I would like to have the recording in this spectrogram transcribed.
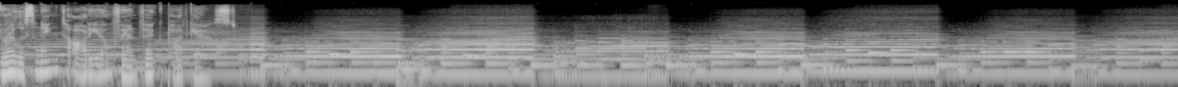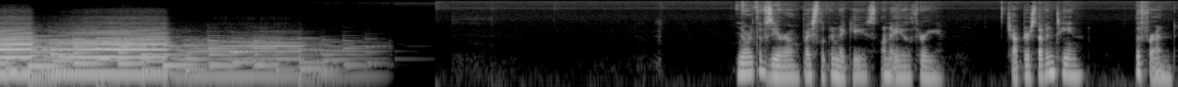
You're listening to Audio Fanfic Podcast. North of Zero by Slippin' Mickeys on AO3. Chapter 17 The Friend.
